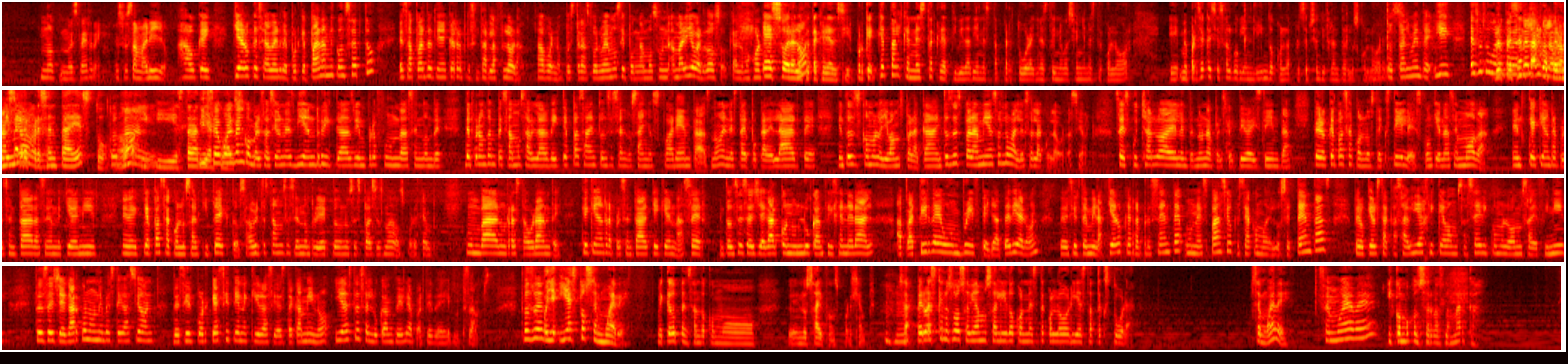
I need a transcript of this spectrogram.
No, no es verde, eso es amarillo. Ah, ok, quiero que sea verde porque para mi concepto esa parte tiene que representar la flora. Ah, bueno, pues transformemos y pongamos un amarillo verdoso, que a lo mejor... Eso era lo que te quería decir, porque qué tal que en esta creatividad y en esta apertura y en esta innovación y en este color, eh, me parece que sí es algo bien lindo con la percepción diferente de los colores. Totalmente, y eso es lo bueno representa de la algo, pero a mí me representa esto, ¿no? Y, y, estar abierto Y se vuelven conversaciones bien ricas, bien profundas, en donde de pronto empezamos a hablar de qué pasaba entonces en los años 40, ¿no? En esta época del arte, y entonces cómo lo llevamos para acá. Entonces, para mí eso es lo valioso de la colaboración. O sea, escucharlo a él, entender una perspectiva distinta. Pero, ¿qué pasa con los textiles? ¿Con quién hace moda? ¿En qué quieren representar? ¿Hacia dónde quieren ir? Eh, ¿Qué pasa con los arquitectos? Ahorita estamos haciendo un proyecto de unos espacios nuevos, por ejemplo. Un bar, un restaurante qué quieren representar, qué quieren hacer. Entonces es llegar con un look and feel general a partir de un brief que ya te dieron, de decirte, mira, quiero que represente un espacio que sea como de los 70s, pero quiero esta casa vieja y qué vamos a hacer y cómo lo vamos a definir. Entonces es llegar con una investigación, decir por qué sí tiene que ir hacia este camino y este es el look and feel y a partir de ahí empezamos. Entonces, Oye, y esto se mueve. Me quedo pensando como en los iPhones, por ejemplo. o sea, pero es que nosotros habíamos salido con este color y esta textura se mueve. Se mueve. ¿Y cómo conservas la marca?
